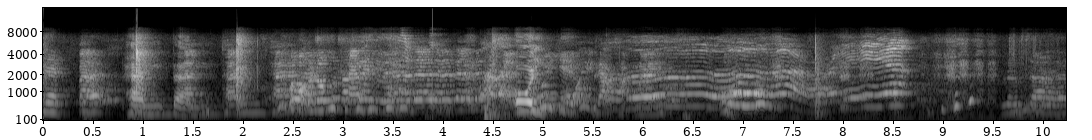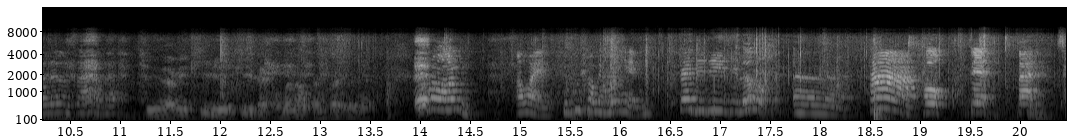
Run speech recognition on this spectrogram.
เจ็ดแปดแทนแทนแทนแทนโอ้ยลงมาเลยโอ้ยโอ้ยดักหักเลยเริ่มซ่าแล้วเริ่มซ่าแล้วทีนี้มีขี้ขี้เล็กออกมานอกกันเพื่อนเลยเนี่ยน้องนนท์เอาใหม่คุณผู้ชมยังไม่เห็นเต้นดีๆสิลูกเออห้าหกเจ็ดแปดแท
